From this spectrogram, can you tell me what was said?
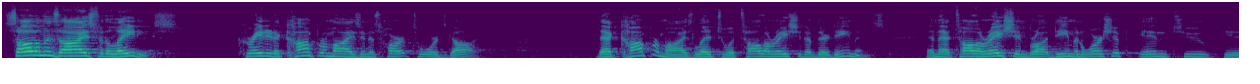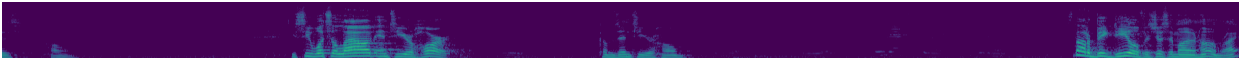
Solomon's eyes for the ladies created a compromise in his heart towards God. That compromise led to a toleration of their demons. And that toleration brought demon worship into his home. You see, what's allowed into your heart comes into your home. It's not a big deal if it's just in my own home, right?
